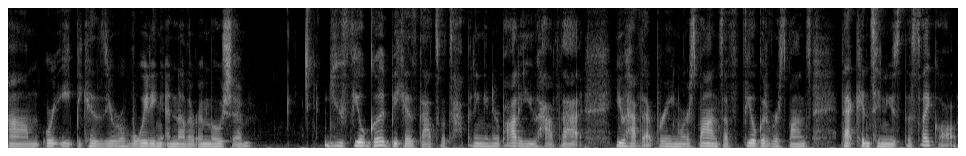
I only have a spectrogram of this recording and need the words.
um, or eat because you're avoiding another emotion you feel good because that's what's happening in your body. You have that you have that brain response a feel good response that continues the cycle.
